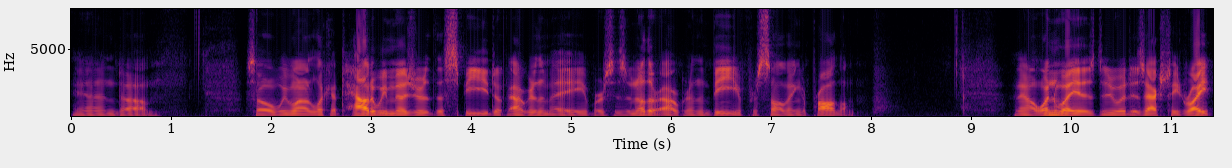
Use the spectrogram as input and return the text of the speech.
And um, so we want to look at how do we measure the speed of algorithm A versus another algorithm B for solving a problem. Now one way is to do it is actually write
